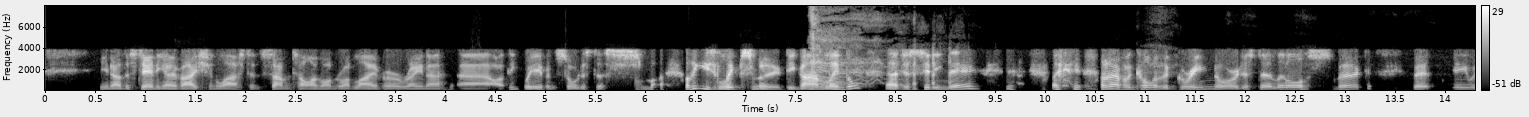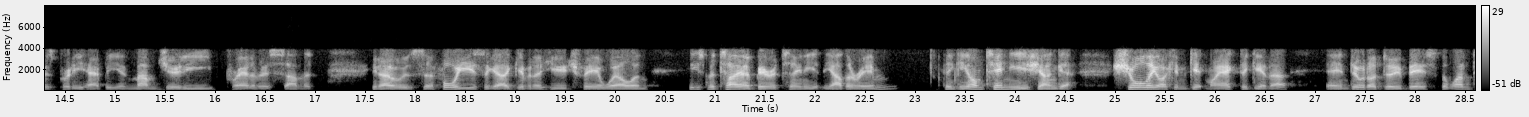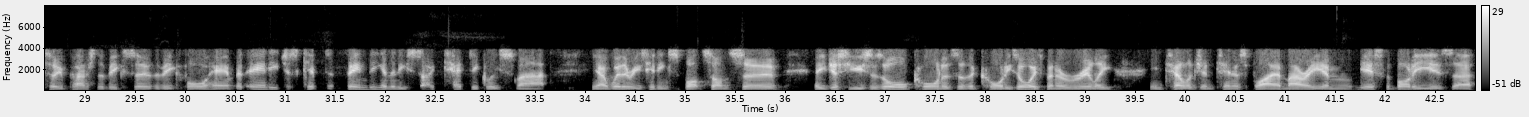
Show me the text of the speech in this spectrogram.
you know, the standing ovation lasted some time on Rod Laver Arena. Uh, I think we even saw just a, sm- I think his lips moved. Ivan Lendl, uh, just sitting there. I don't know if I'd call it a grin or just a little smirk, but he was pretty happy. And Mum Judy, proud of her son that, you know, it was uh, four years ago, given a huge farewell. And here's Matteo Berrettini at the other end thinking I'm 10 years younger. Surely I can get my act together and do what I do best the one two punch, the big serve, the big forehand. But Andy just kept defending, and then he's so tactically smart. You know, whether he's hitting spots on serve, he just uses all corners of the court. He's always been a really intelligent tennis player, Murray. And yes, the body is. Uh,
